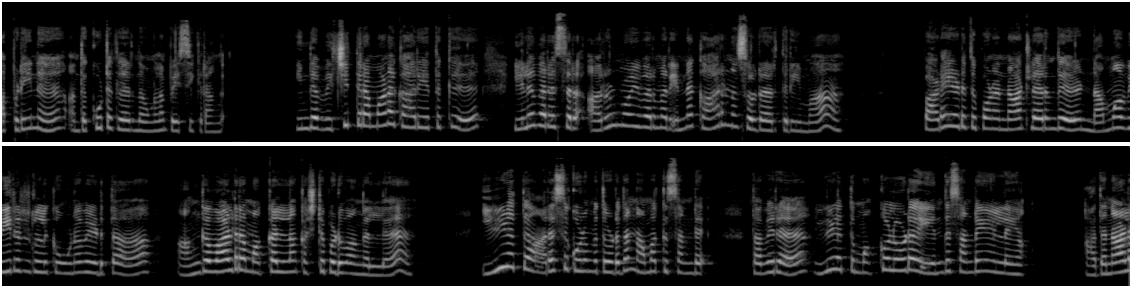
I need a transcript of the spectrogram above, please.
அப்படின்னு அந்த கூட்டத்தில் இருந்தவங்களாம் பேசிக்கிறாங்க. இந்த விசித்திரமான காரியத்துக்கு இளவரசர் அருள்மொழிவர்மர் என்ன காரணம் சொல்கிறார் தெரியுமா? படையெடுத்து போன நாட்டுல இருந்து நம்ம வீரர்களுக்கு உணவு எடுத்தா அங்க வாழ்ற மக்கள்லாம் கஷ்டப்படுவாங்கல்ல? ஈழத்து அரச குடும்பத்தோட தான் நமக்கு சண்டை. தவிர ஈழத்து மக்களோட எந்த சண்டையும் இல்லையாம். அதனால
